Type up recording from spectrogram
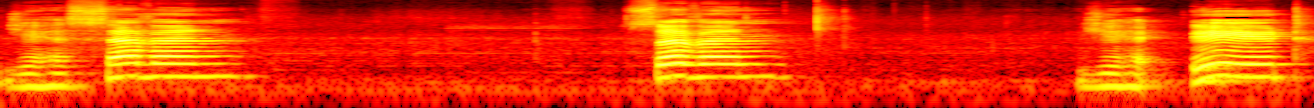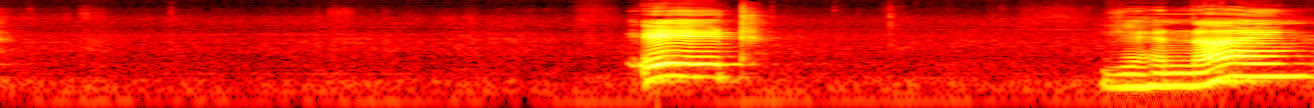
ये है सेवन सेवन ये है एट एट ये है नाइन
